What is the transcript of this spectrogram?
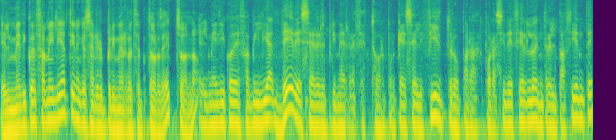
El médico de familia tiene que ser el primer receptor de esto, ¿no? El médico de familia debe ser el primer receptor, porque es el filtro, para, por así decirlo, entre el paciente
